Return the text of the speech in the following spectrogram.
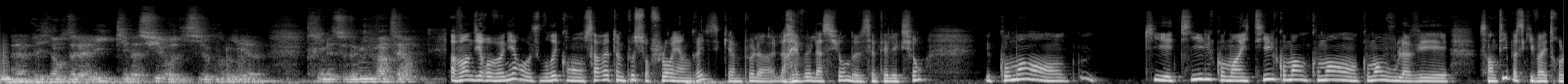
à la présidence de la Ligue qui va suivre d'ici le premier trimestre 2021. Avant d'y revenir, je voudrais qu'on s'arrête un peu sur Florian Grills, qui est un peu la, la révélation de cette élection. Comment, qui est-il Comment est-il Comment, comment, comment vous l'avez senti? Parce qu'il va être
